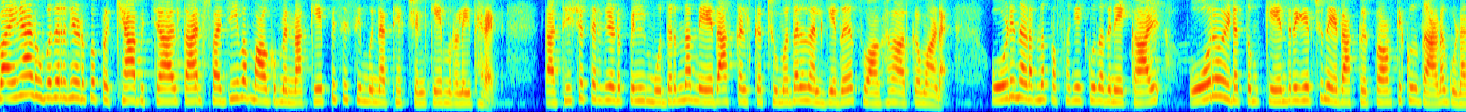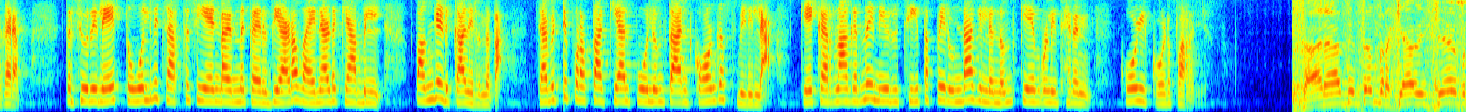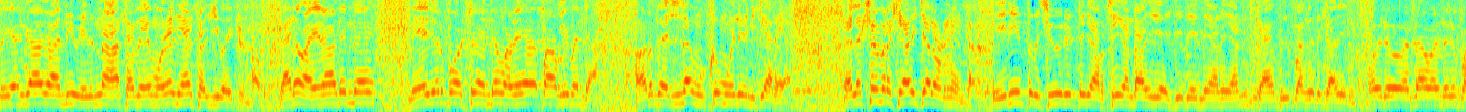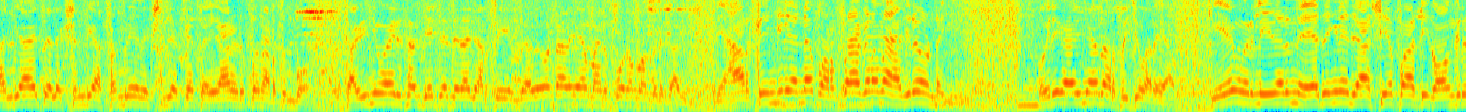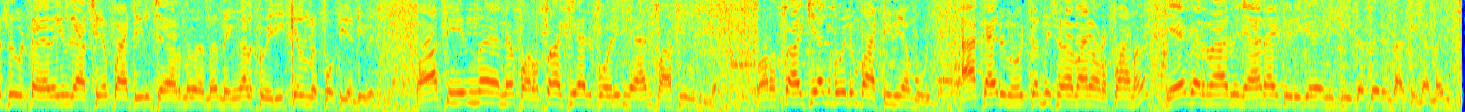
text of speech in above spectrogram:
വയനാട് ഉപതെരഞ്ഞെടുപ്പ് പ്രഖ്യാപിച്ചാൽ താൻ സജീവമാകുമെന്ന കെ പി സി സി മുൻ അധ്യക്ഷൻ കെ മുരളീധരൻ. തദ്ദേശ തെരഞ്ഞെടുപ്പിൽ മുതിർന്ന നേതാക്കൾക്ക് ചുമതല നൽകിയത് സ്വാഗതാർഹമാണ്. ഓടി നടന്ന് പ്രസംഗിക്കുന്നതിനേക്കാൾ ഓരോ ഇടത്തും കേന്ദ്രീകരിച്ചു നേതാക്കൾ പ്രവർത്തിക്കുന്നതാണ് ഗുണകരം. തൃശൂരിലെ തോൽവി ചർച്ച ചെയ്യേണ്ട എന്ന് കരുതിയാണ് വയനാട് ക്യാമ്പിൽ പങ്കെടുക്കാതിരുന്നത്. ചവിട്ടി പുറത്താക്കിയാൽ പോലും താൻ കോൺഗ്രസ് വിടില്ല. കെ കരുണാകരന് ഇനിയൊരു ചീത്തപ്പേരുണ്ടാകില്ലെന്നും കെ മുരളീധരൻ കോഴിക്കോട് പറഞ്ഞു. സ്ഥാനാർത്ഥിത്വം പ്രഖ്യാപിച്ച് പ്രിയങ്ക ഗാന്ധി വരുന്ന ആ സമയം മുതൽ ഞാൻ സജീവമായിട്ടുണ്ടാവും. കാരണം വയനാടിന്റെ മേജർ പോർഷൻ എന്റെ പഴയ പാർലമെന്റാണ് അവിടുത്തെ എല്ലാ മുക്കും മൂലം എനിക്കറിയാം. ഇലക്ഷൻ പ്രഖ്യാപിച്ചാൽ ഉടനെ ഉണ്ടാവും. ഇനി തൃശ്ശൂരിട്ട് ചർച്ച ചെയ്യേണ്ടെന്ന് വിചാരിച്ചിട്ട് തന്നെയാണ് ഞാൻ ക്യാമ്പിൽ പങ്കെടുക്കാതിരുന്നത്. ഒരു എന്താ വേണ്ട ഒരു പഞ്ചായത്ത് ഇലക്ഷന്റെ അസംബ്ലി ഇലക്ഷന്റെ ഒക്കെ തയ്യാറെടുപ്പ് നടത്തുമ്പോൾ കഴിഞ്ഞു പോയൊരു സബ്ജക്റ്റ് എന്തിനാണ് ചർച്ച ചെയ്യുന്നത്? അതുകൊണ്ടാണ് ഞാൻ മനഃപൂർവം പങ്കെടുക്കാതിരുന്നത്. ഇനി ആർക്കെങ്കിലും എന്നെ പുറത്താക്കണം എന്ന് ആഗ്രഹമുണ്ടെങ്കിൽ ഒരു കാര്യം ഞാൻ തർപ്പിച്ച് പറയാം. കെ മുരളീധരൻ ഏതെങ്കിലും രാഷ്ട്രീയ പാർട്ടി കോൺഗ്രസ് വിട്ട ഏതെങ്കിലും രാഷ്ട്രീയ പാർട്ടിയിൽ ചേർന്നു എന്ന് നിങ്ങൾക്ക് ഒരിക്കലും റിപ്പോർട്ട് ചെയ്യേണ്ടി വരും പാർട്ടിയിൽ നിന്ന് എന്നെ പുറത്താക്കിയാൽ പോലും ഞാൻ പാർട്ടി വിടില്ല. പുറത്താക്കിയാൽ പോലും നിന്ന് ഞാൻ പോകില്ല ആ കാര്യം നൂറ്റൊന്ന് ശതമാനം ഉറപ്പാണ്. കെ കരുണാകരന് ഞാനായിട്ടൊരിക്കലും എനിക്ക് ഇതപ്പേരുണ്ടാക്കില്ല മരിച്ചു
